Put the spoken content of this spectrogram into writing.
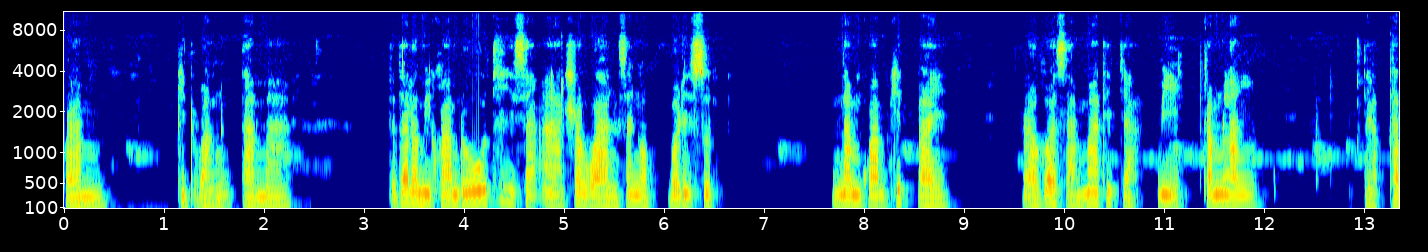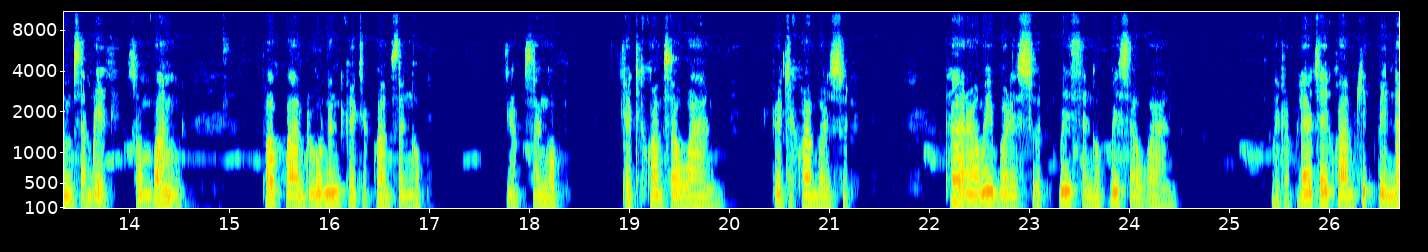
ความผิดหวังตามมา แต่ถ้าเรามีความรู้ที่สะอาดสว่างสงบบริสุทธิ์นำความคิดไป เราก็สามารถที่จะมีกำลังนะครับทำสำเร็จสมหวัง เพราะความรู้นั้นเกิดจากความสงบนะครับสงบ เกิดจากความสว่าง เกิดจากความบริสุทธิ์ ถ้าเราไม่บริสุทธิ์ไม่สงบไม่สว่างนะครับแล้วใช้ความคิดไปน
